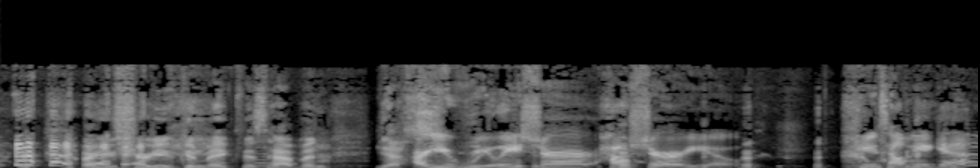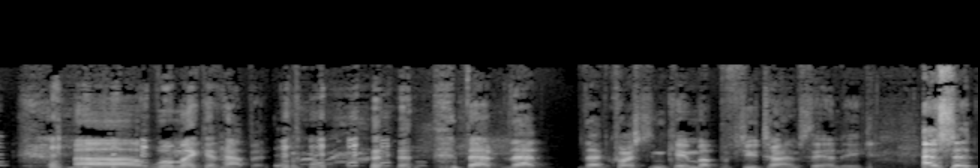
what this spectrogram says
are you sure you can make this happen?" Yes. Are you we- really sure? How sure are you? Can you tell me again? uh, we'll make it happen. that that that question came up a few times, Sandy. As it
